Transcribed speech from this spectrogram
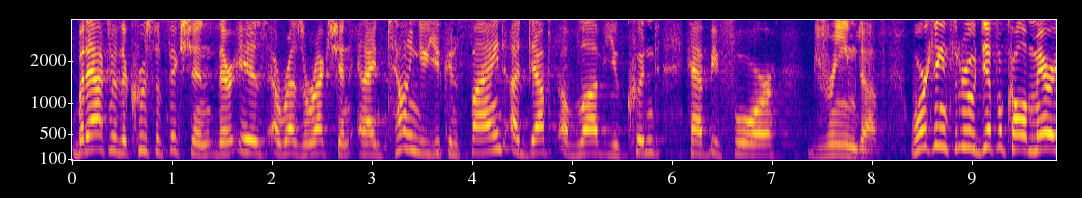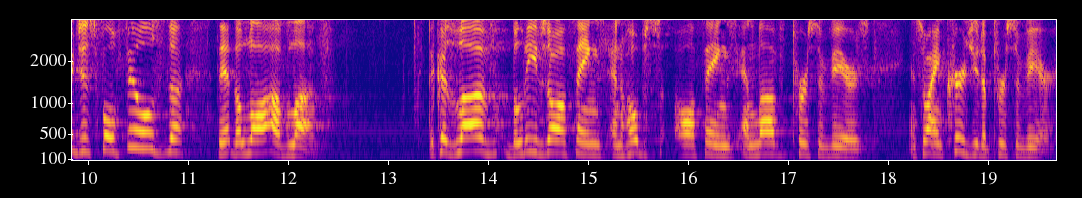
But after the crucifixion, there is a resurrection. And I'm telling you, you can find a depth of love you couldn't have before dreamed of. Working through difficult marriages fulfills the, the, the law of love. Because love believes all things and hopes all things, and love perseveres. And so I encourage you to persevere.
